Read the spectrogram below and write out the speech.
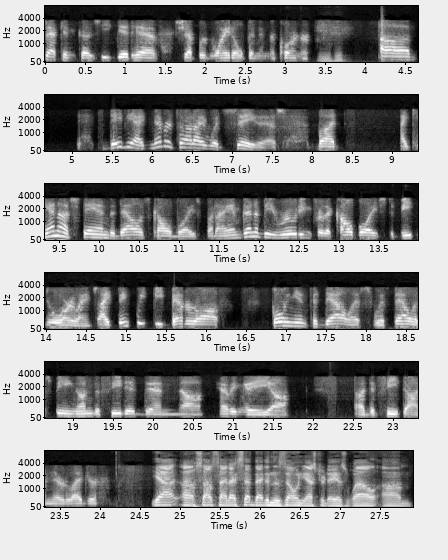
second because he did have Shepherd wide open in the corner. Mm-hmm. Uh, Davey, I never thought I would say this, but I cannot stand the Dallas Cowboys, but I am going to be rooting for the Cowboys to beat New Orleans. I think we'd be better off going into Dallas with Dallas being undefeated than uh, having a, uh, a defeat on their ledger. Yeah, uh, Southside. I said that in the zone yesterday as well. Um,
